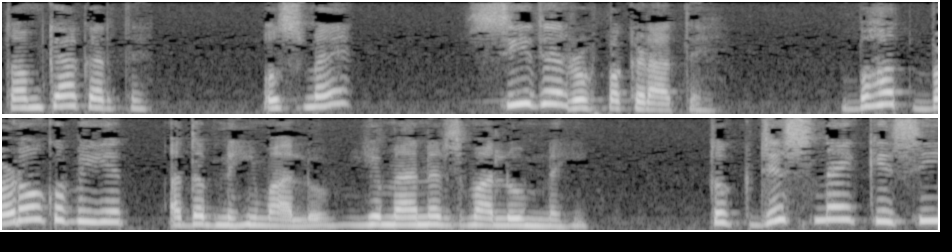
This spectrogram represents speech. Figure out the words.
تو ہم کیا کرتے اس میں سیدھے روح پکڑاتے بہت بڑوں کو بھی یہ ادب نہیں معلوم یہ مینرز معلوم نہیں تو جس نے کسی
